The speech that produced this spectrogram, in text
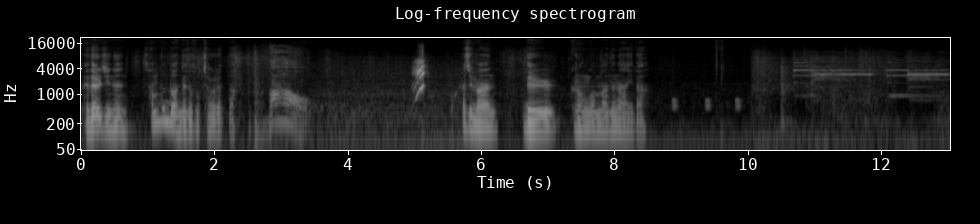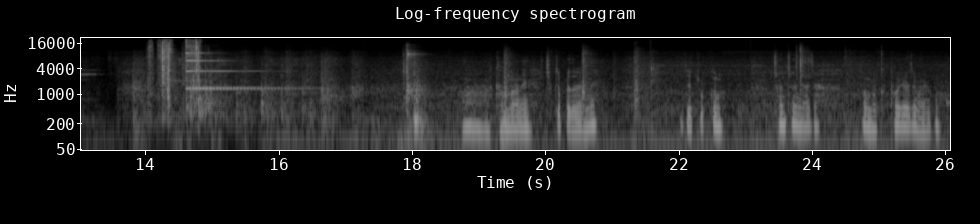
배달지는 3분도 안 돼서 도착을 했다. 와우. 하지만 늘 그런 것만은 아니다. 아, 간만에 직접 배달했네. 이제 조금 천천히 하자. 너무 급하게 하지 말고.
